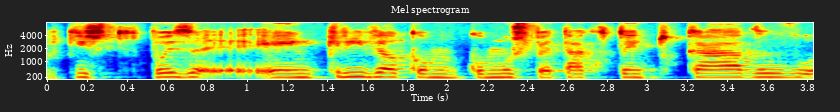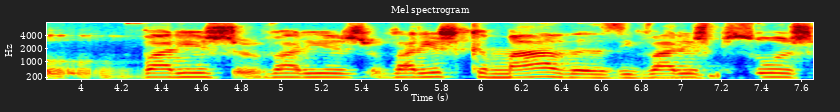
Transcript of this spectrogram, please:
porque isto depois é, é incrível como, como o espetáculo tem tocado várias, várias, várias camadas e várias pessoas,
